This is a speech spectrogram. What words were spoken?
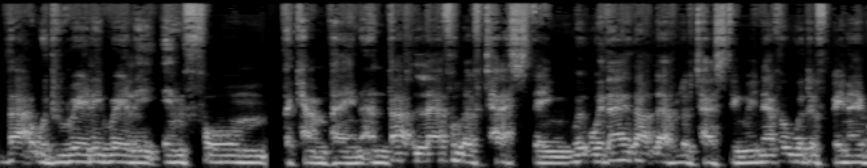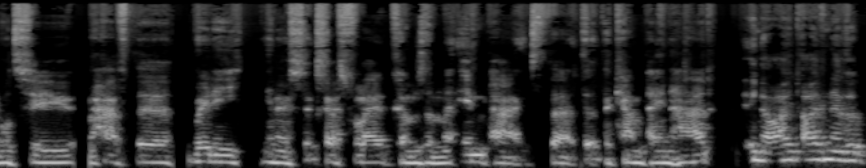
that would really, really inform the campaign. And that level of testing, without that level of testing, we never would have been able to have the really, you know, successful outcomes and the impact that, that the campaign had. You know, I, I've never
